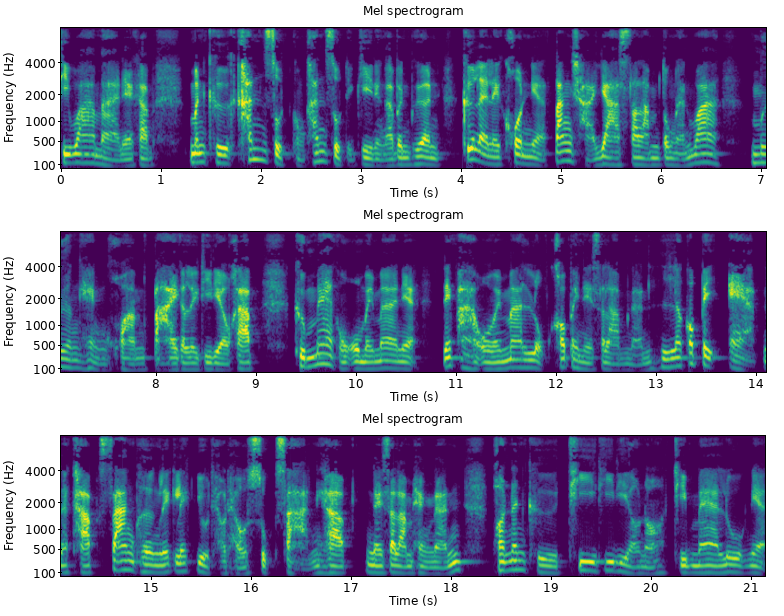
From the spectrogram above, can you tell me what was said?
ที่ว่ามาเนี่ยครับมันคือขั้นสุดของขั้นสุดอีกทีหนึ่งครับเพื่อนๆคือหลายๆคนเนี่ยตั้งฉายาสลัมตรงนั้นว่า เมืองแห่งความตายกันเลยทีเดียวครับ คือแม่ของโอไมมาเนี่ย ได้พาโอไมมาหลบเข้าไปในสลัมนั้น แล้วก็ไปแอบนะครับ สร้างเพิงเล็กๆ อยู่แถวๆสุสานครับ ในสลัมแห่งนั้น เพราะนั่นคือที่ที่เดียวเนาะที่แม่ลูกเนี่ย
